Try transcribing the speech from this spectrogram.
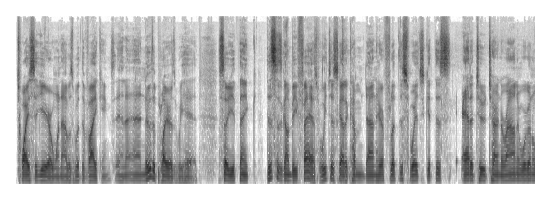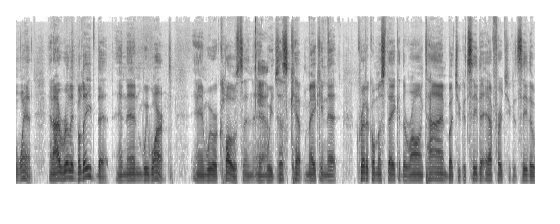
twice a year when I was with the Vikings, and I, I knew the players we had. So you think this is going to be fast. We just got to come down here, flip the switch, get this attitude turned around, and we're going to win. And I really believed that. And then we weren't, and we were close, and, and Yeah. we just kept making that critical mistake at the wrong time. But you could see the effort, you could see the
